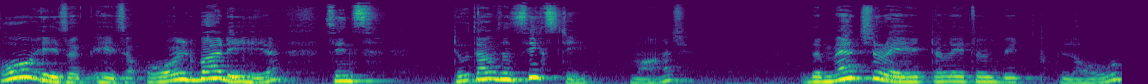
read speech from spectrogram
Oh, he's a he's an old buddy here since 2016 March the match rate a little bit low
